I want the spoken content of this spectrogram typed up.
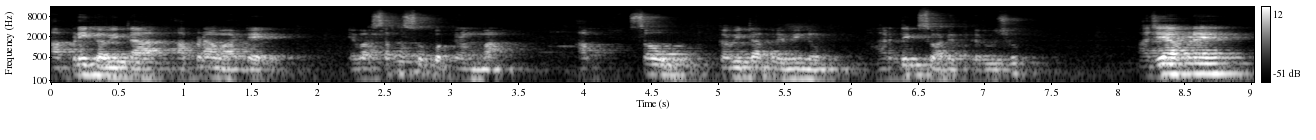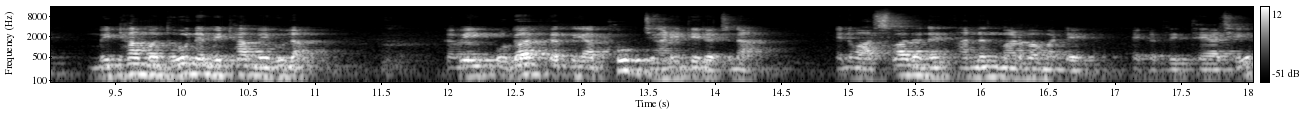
આપણી કવિતા આપણા માટે એવા સરસ ઉપક્રમમાં આપ સૌ કવિતા પ્રેમીનું હાર્દિક સ્વાગત કરું છું. આજે આપણે મીઠા મધુ ને મીઠા મેહુલા કવિ ઓઢાદકરની આ ખૂબ જાણીતી રચના, એનો આસ્વાદ અને આનંદ માણવા માટે એકત્રિત થયા છીએ.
